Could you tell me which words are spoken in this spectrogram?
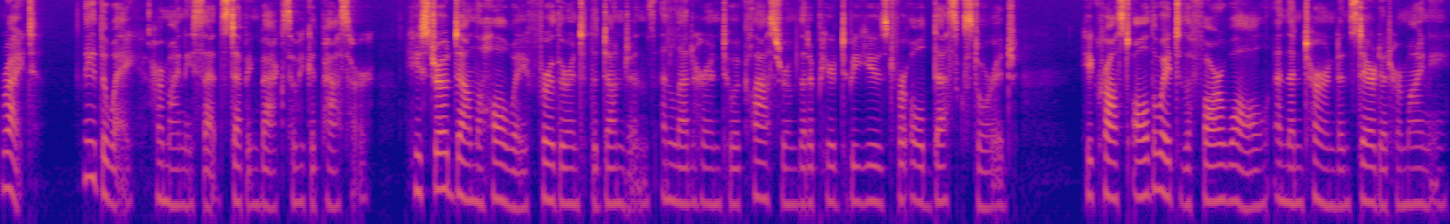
Right. Lead the way, Hermione said, stepping back so he could pass her. He strode down the hallway further into the dungeons and led her into a classroom that appeared to be used for old desk storage. He crossed all the way to the far wall and then turned and stared at Hermione.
